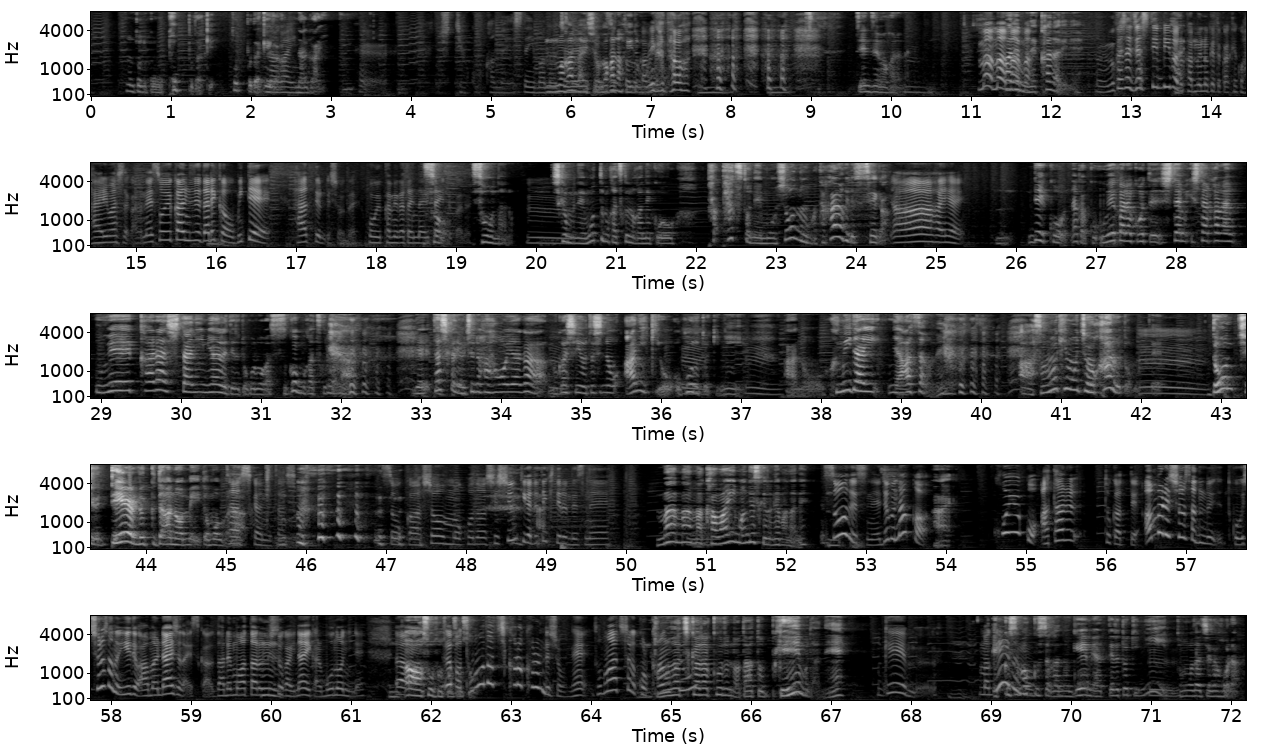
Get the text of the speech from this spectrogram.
本当にこのトップだけ、トップだけが長い長い。ちょっとかんないですね今のうんわかんないでしょ。かんなくていいと思う。髪型は、全然わからない。まあまあまあ、まあ。まあでもね、かなりね。うん昔はジャスティン・ビーバーの髪の毛とか結構流行りましたからね、そういう感じで誰かを見て流行ってるんでしょうね。こういう髪型になりたそいうとかね。そう。なの。うん。しかもね、もっとムカつくのがね、こう、た立つとね、もうショーンの方が高いわけです、背が。ああはいはい。うんで、こう、なんかこう上からこうやって下み、下から、上から下に見られてるところがすごいムカつくから。で、確かにうちの母親が昔私の兄貴を怒るときに、うんあの、踏み台に上がってたのね。あ、その気持ちわかると思って。うん Don't you dare look down on me と思うから。確かに確かに そうかショーンもこの思春期が出てきてるんですねまあまあまあ、可愛いもんですけどね、まだね。そうですねでもなんかはい。こういうこう当たるとかってあんまりシロさんのこうシロさんの家ではあんまりないじゃないですか。誰も当たる人がいないから、物にね。ああ、そうそうそやっぱ友達から来るんでしょうね。友達とかこの環境？友達から来るのと、あとゲームだね。ゲーム、まあゲームも。Xbox とかのゲームやってる時に、うん。友達がほら、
